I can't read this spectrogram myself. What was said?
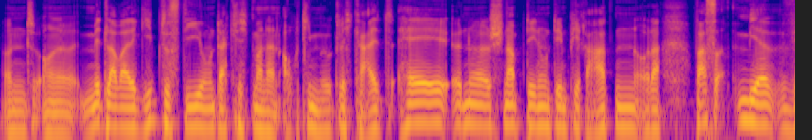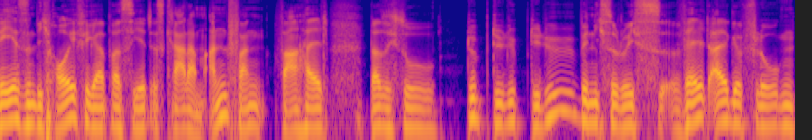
und äh, mittlerweile gibt es die und da kriegt man dann auch die Möglichkeit, hey, ne, schnapp den und den Piraten oder was mir wesentlich häufiger passiert ist, gerade am Anfang, war halt, dass ich so bin ich so durchs Weltall geflogen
